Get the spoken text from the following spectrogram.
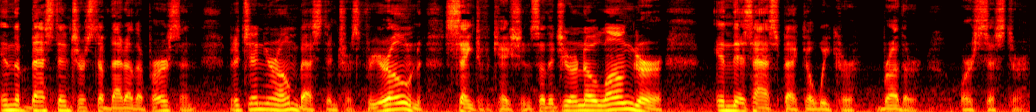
in the best interest of that other person, but it's in your own best interest for your own sanctification so that you're no longer in this aspect a weaker brother or sister.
